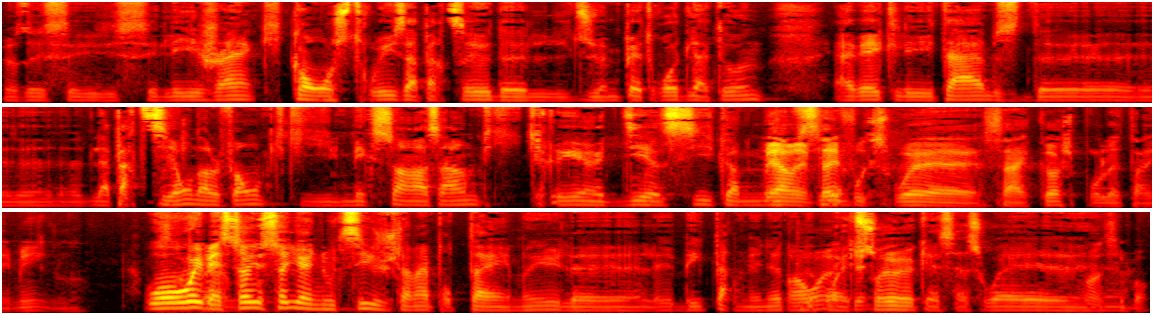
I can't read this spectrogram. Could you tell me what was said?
je veux dire, c'est, c'est les gens qui construisent à partir de- du MP3 de la tune avec les tabs de, de la partition dans le fond, puis qui mixent ça ensemble, puis qui créent un DLC comme. Mais en même temps, il faut que ce soit euh, ça coche pour le timing. là. Ouais, ça oui, fait- mais ça, ça, il y a un outil justement pour timer le, le beat par minute Ah ouais, pour être sûr que ça soit. euh, Ouais, c'est bon.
